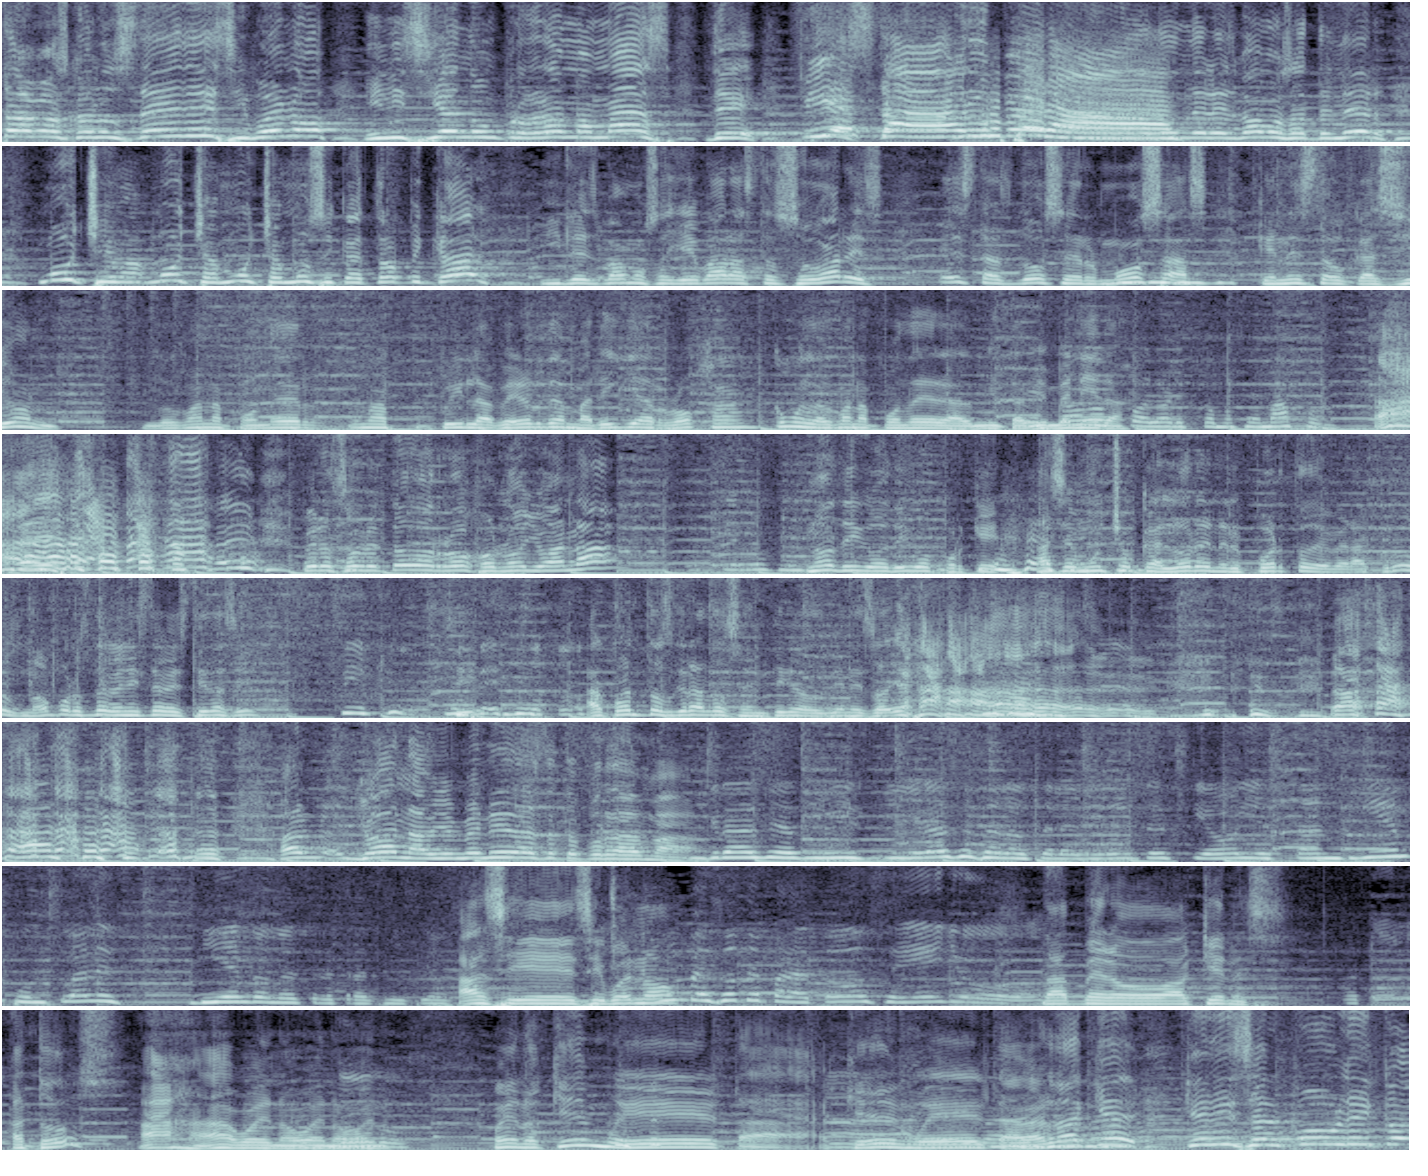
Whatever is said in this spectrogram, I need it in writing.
Estamos con ustedes y bueno, iniciando un programa más de Fiesta Grupera, donde les vamos a tener mucha, mucha, mucha música tropical y les vamos a llevar hasta sus hogares estas dos hermosas que en esta ocasión los van a poner una pupila verde, amarilla, roja. ¿Cómo las van a poner, Almita? De Bienvenida. todos colores, como semáforo. Ay, pero sobre todo rojo, ¿no, Joana? No digo, digo porque hace mucho calor en el puerto de Veracruz, ¿no? Por eso te veniste vestida así. Sí, ¿Sí? ¿A cuántos grados centígrados vienes hoy? Joana, bienvenida a este tu programa. Gracias Luis y gracias a los televidentes que hoy están bien puntuales viendo nuestra transmisión. Así es, y bueno, Un besote para todos ellos. ah, pero ¿a quiénes? A todos. ¿A todos? Ajá, bueno, bueno, todos. bueno. Bueno, qué vuelta, qué vuelta, ¿verdad? ¿Qué, ¿Qué dice el público?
